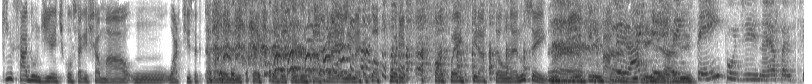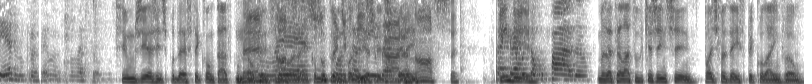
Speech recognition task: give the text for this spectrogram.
Quem sabe um dia a gente consegue chamar um- o artista que trabalhou nisso pra gente poder perguntar pra ele, né? Qual foi, qual foi a inspiração, né? Não sei. Um dia, quem, quem sabe? sabe? Será que quem ele sabe? tem tempo de né, aparecer no programa? Se um dia a gente pudesse ter contato com Né? tal pessoa, Nossa, né? é Como tudo poderia ser cara. diferente. Nossa. Será Quem que ele é muito ocupado? Mas até lá, tudo que a gente pode fazer é especular em vão.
